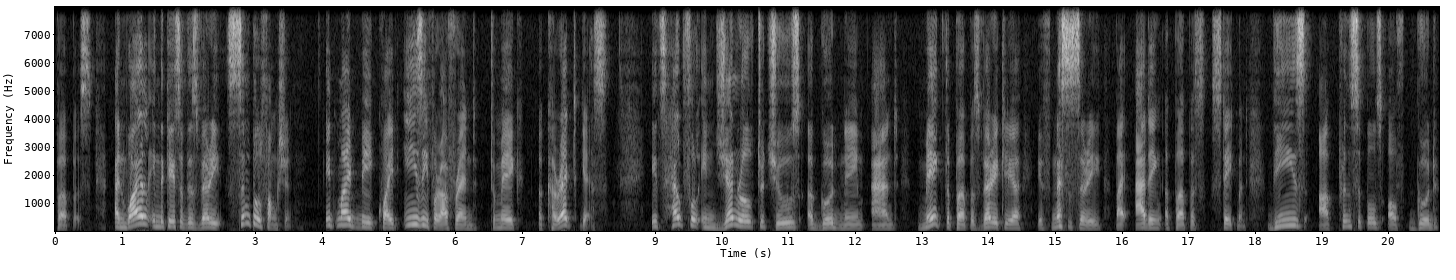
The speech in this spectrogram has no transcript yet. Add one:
purpose. And while in the case of this very simple function, it might be quite easy for our friend to make a correct guess, it's helpful in general to choose a good name and make the purpose very clear if necessary by adding a purpose statement. These are principles of good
